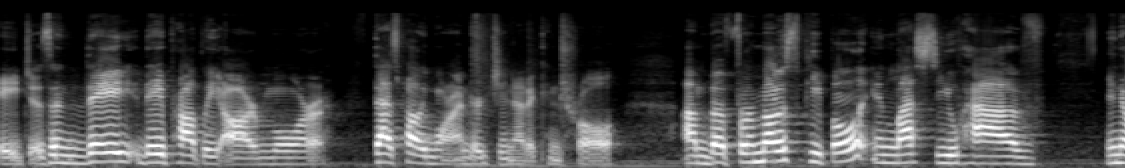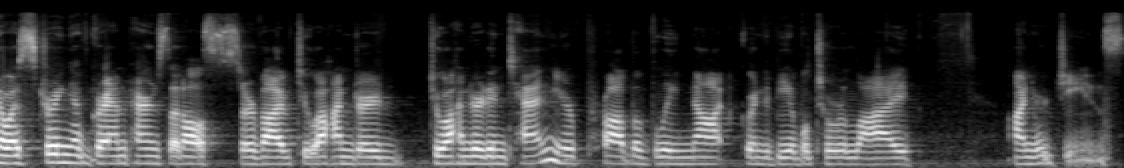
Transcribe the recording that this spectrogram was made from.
ages. And they, they probably are more, that's probably more under genetic control. Um, but for most people, unless you have, you know, a string of grandparents that all survive to 100 to 110, you're probably not going to be able to rely on your genes.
